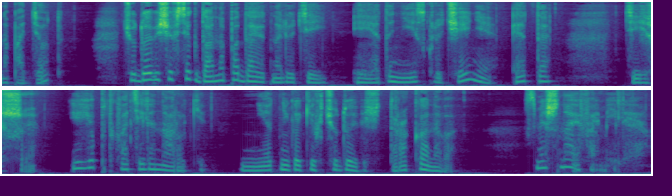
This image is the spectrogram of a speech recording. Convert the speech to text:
нападет. Чудовища всегда нападают на людей, и это не исключение, это... Тише. Ее подхватили на руки. Нет никаких чудовищ, Тараканова. Смешная фамилия.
